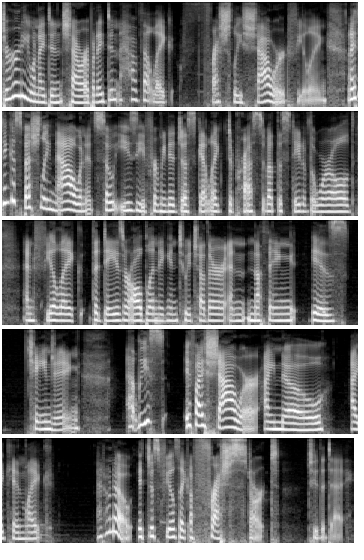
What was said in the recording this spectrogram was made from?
dirty when I didn't shower, but I didn't have that like freshly showered feeling. And I think especially now when it's so easy for me to just get like depressed about the state of the world and feel like the days are all blending into each other and nothing is changing. At least if I shower, I know I can like I don't know. It just feels like a fresh start to the day.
